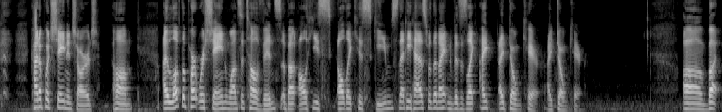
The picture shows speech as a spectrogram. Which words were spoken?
kind of put Shane in charge. Um, I love the part where Shane wants to tell Vince about all he's all like his schemes that he has for the night, and Vince is like, I, I don't care. I don't care. Um, but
